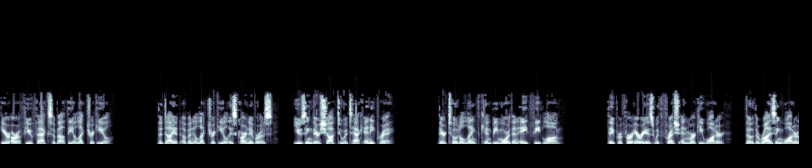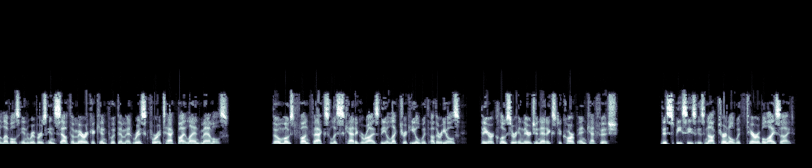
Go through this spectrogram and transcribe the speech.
Here are a few facts about the electric eel. The diet of an electric eel is carnivorous, using their shock to attack any prey. Their total length can be more than 8 feet long. They prefer areas with fresh and murky water, though the rising water levels in rivers in South America can put them at risk for attack by land mammals. Though most fun facts lists categorize the electric eel with other eels, they are closer in their genetics to carp and catfish. This species is nocturnal with terrible eyesight.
